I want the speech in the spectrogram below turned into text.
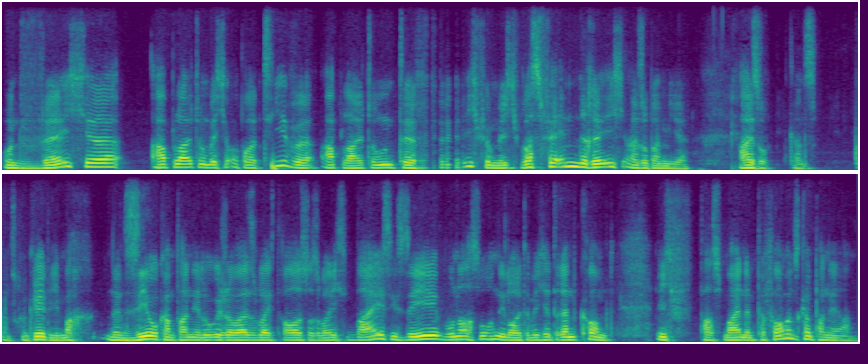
und welche Ableitung, welche operative Ableitung treffe ich für mich? Was verändere ich also bei mir? Also ganz ganz konkret, ich mache eine SEO-Kampagne logischerweise vielleicht draus, also weil ich weiß, ich sehe, wonach suchen die Leute, welcher Trend kommt. Ich passe meine Performance-Kampagne an.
